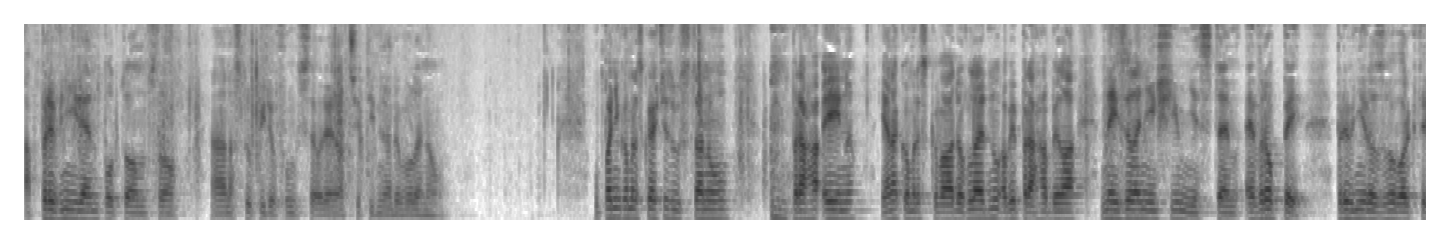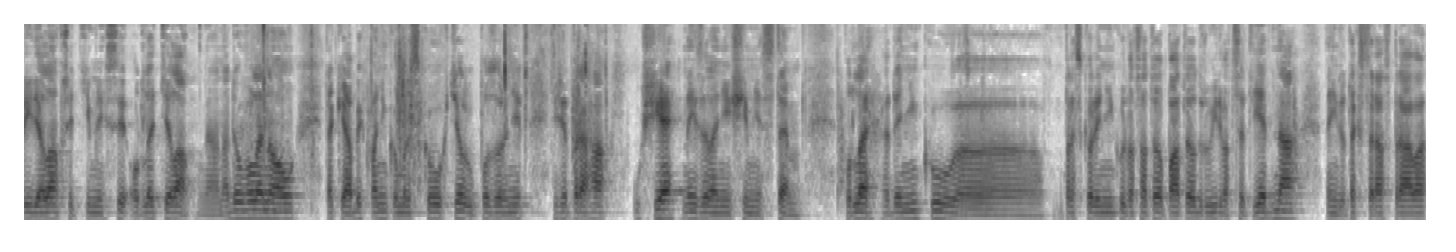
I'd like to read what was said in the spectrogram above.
a první den potom, co nastoupí do funkce, odjede na tři týdny na dovolenou. U paní Komerskové ještě zůstanu. Praha In, Jana Komersková dohlédnu, aby Praha byla nejzelenějším městem Evropy. První rozhovor, který dala předtím, než si odletěla na dovolenou, tak já bych paní Komerskou chtěl upozornit, že Praha už je nejzelenějším městem. Podle deníku, eh, Pražského deníku 25.2.21, není to tak stará zpráva,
